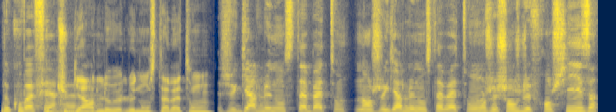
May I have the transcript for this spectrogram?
Donc on va faire. Donc tu euh, gardes le, le nom Stabaton. je garde le nom Stabaton. Non, je garde le nom Stabaton, je change de franchise.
